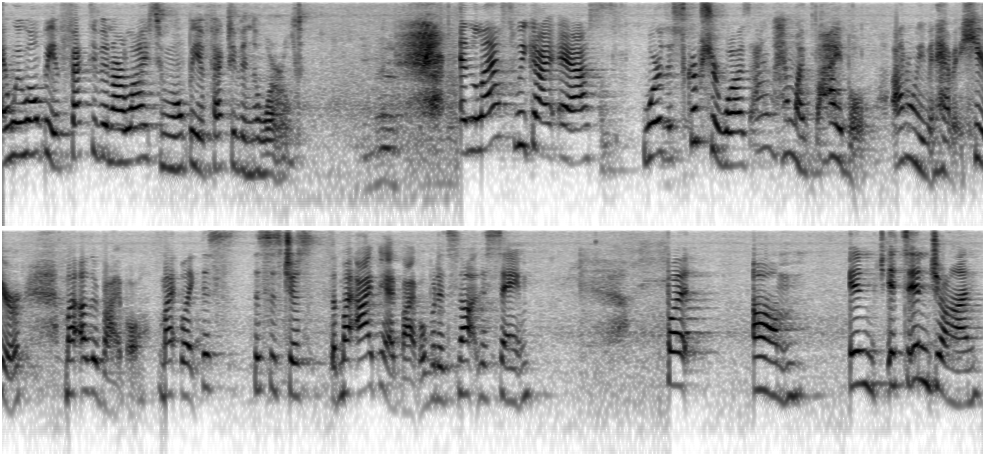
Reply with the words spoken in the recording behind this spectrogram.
And we won't be effective in our lives and we won't be effective in the world. Amen. And last week I asked where the scripture was. I don't have my Bible. I don't even have it here. My other Bible, my like this. This is just the, my iPad Bible, but it's not the same. But um, in it's in John,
